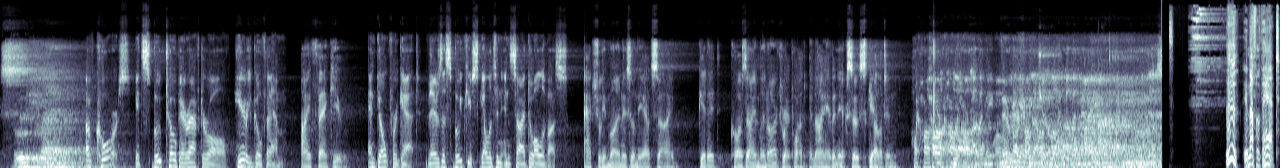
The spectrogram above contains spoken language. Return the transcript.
spooky lamp? Of course, it's Spooktober after all. Here you go, fam. I thank you. And don't forget, there's a spooky skeleton inside all of us. Actually, mine is on the outside. Get it? Cause I'm an arthropod and I have an exoskeleton. Ha ha ha ha. Let me very Ugh, enough of that.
